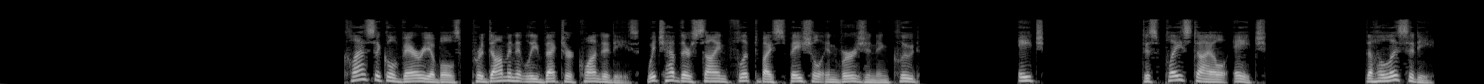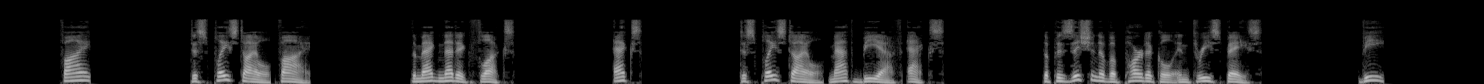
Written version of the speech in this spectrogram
Classical variables, predominantly vector quantities, which have their sign flipped by spatial inversion include h displaystyle h the helicity phi display style phi the magnetic flux x display style math x the position of a particle in 3 space v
